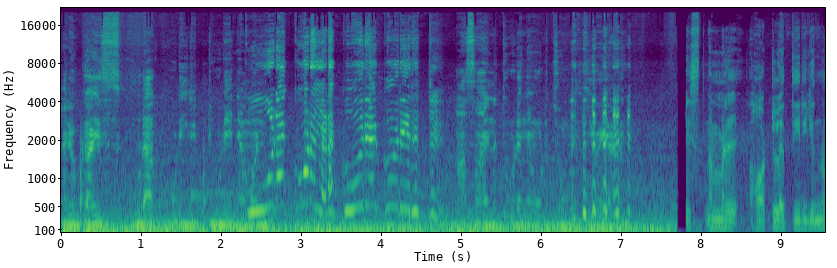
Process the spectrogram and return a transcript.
ഹലോ ഗൈസ് കൂടാ കൂടി ഇരുട്ടൂടെ ഞാൻ വണ്ടി- കൂടെ കൂടല്ലടാ കൂര കൂരിരുട്ട് ആ സാധനത്തൂടെ ഞാൻ ഓടിച്ചുകൊണ്ടിരിക്കുകയാണ് നമ്മൾ ഹോട്ടലിൽ എത്തിയിരിക്കുന്നു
